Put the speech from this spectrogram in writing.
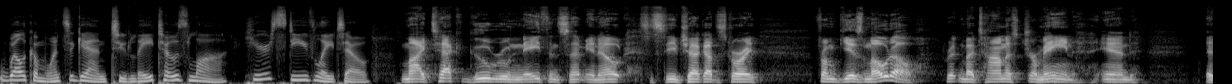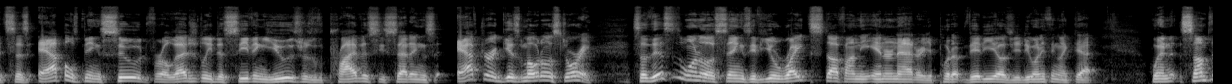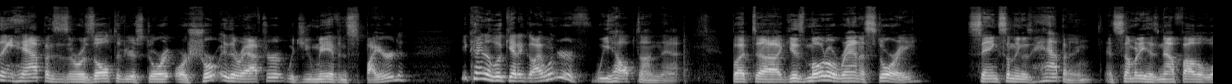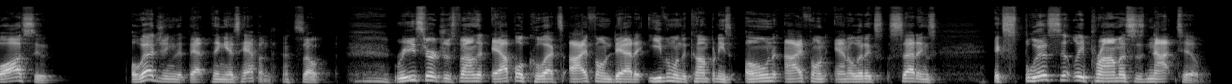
Welcome once again to Lehto's Law. Here's Steve Lehto. My tech guru Nathan sent me a note. So, Steve, check out the story from Gizmodo, written by Thomas Germain. And it says Apple's being sued for allegedly deceiving users with privacy settings after a Gizmodo story. So, this is one of those things if you write stuff on the internet or you put up videos, you do anything like that, when something happens as a result of your story or shortly thereafter, which you may have inspired, you kind of look at it and go, I wonder if we helped on that. But uh, Gizmodo ran a story saying something was happening, and somebody has now filed a lawsuit alleging that that thing has happened. so, researchers found that Apple collects iPhone data even when the company's own iPhone analytics settings explicitly promises not to.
